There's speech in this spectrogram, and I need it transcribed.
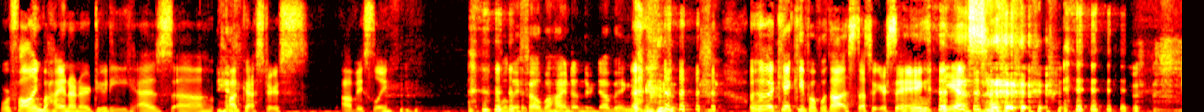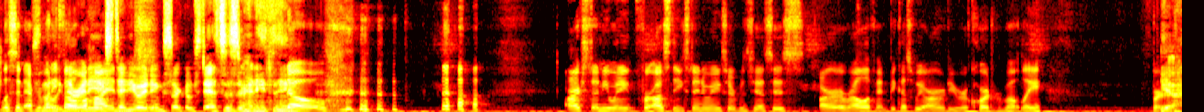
We're falling behind on our duty as uh, Yeah. podcasters, obviously. well, they fell behind on their dubbing. they can't keep up with us. That's what you're saying. yes, it's Listen, not everybody like fell there are any extenuating circumstances or anything. No. Our extenuating for us, the extenuating circumstances are irrelevant because we already record remotely. Yeah.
